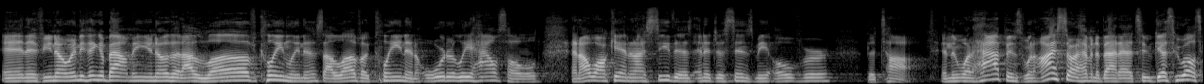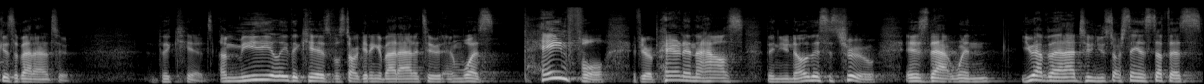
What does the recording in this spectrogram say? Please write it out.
And if you know anything about me, you know that I love cleanliness. I love a clean and orderly household. And I walk in and I see this, and it just sends me over the top. And then what happens when I start having a bad attitude, guess who else gets a bad attitude? The kids. Immediately, the kids will start getting a bad attitude. And what's painful, if you're a parent in the house, then you know this is true, is that when you have bad attitude and you start saying stuff that's,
